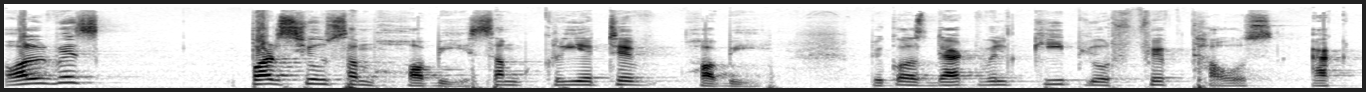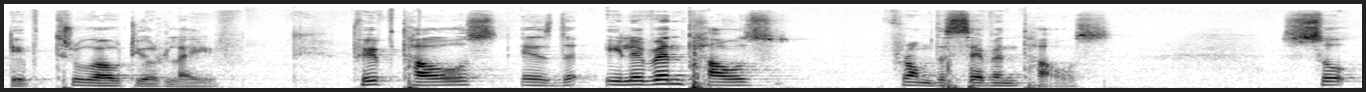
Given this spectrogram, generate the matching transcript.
always pursue some hobby, some creative hobby, because that will keep your fifth house active throughout your life. Fifth house is the eleventh house from the seventh house so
